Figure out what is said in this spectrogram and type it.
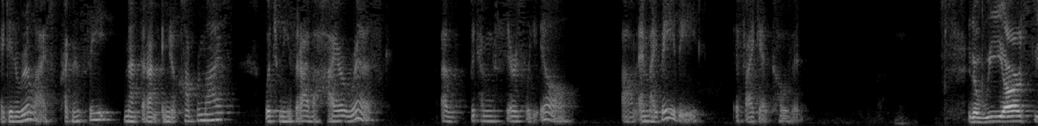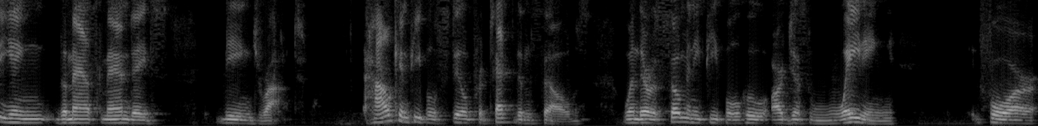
I didn't realize pregnancy meant that I'm immunocompromised, which means that I have a higher risk of becoming seriously ill um, and my baby if I get COVID. You know, we are seeing the mask mandates being dropped. How can people still protect themselves when there are so many people who are just waiting for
